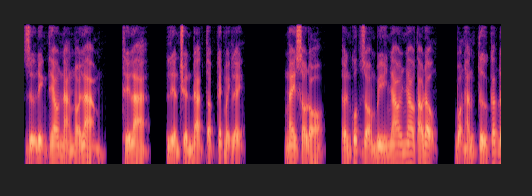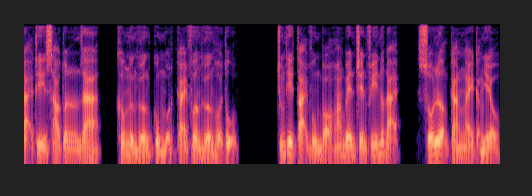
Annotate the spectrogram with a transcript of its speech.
dự định theo nàng nói làm, thế là, liền truyền đạt tập kết mệnh lệnh. Ngay sau đó, ấn quốc dòm bị nhao nhao táo động, bọn hắn từ các đại thi xảo tuân ra không ngừng hướng cùng một cái phương hướng hội tụ. Chúng thi tại vùng bỏ hoang bên trên phi nước đại, số lượng càng ngày càng nhiều,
